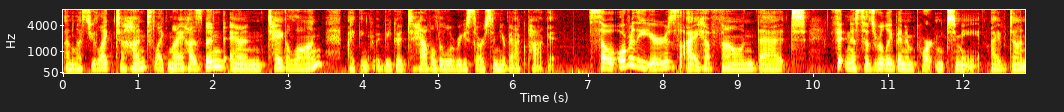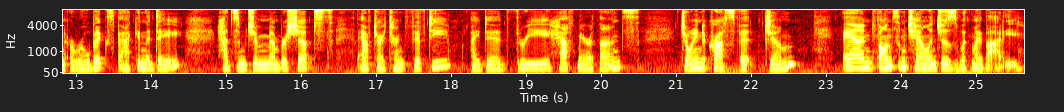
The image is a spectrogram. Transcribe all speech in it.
unless you like to hunt like my husband and tag along, I think it would be good to have a little resource in your back pocket. So, over the years, I have found that fitness has really been important to me. I've done aerobics back in the day, had some gym memberships. After I turned 50, I did three half marathons, joined a CrossFit gym, and found some challenges with my body.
